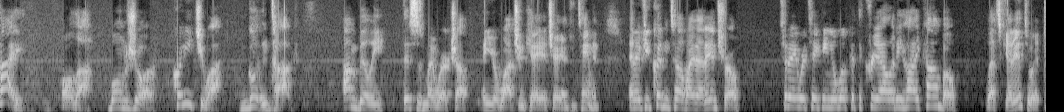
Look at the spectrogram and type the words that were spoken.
Hi, hola, bonjour, konnichiwa, guten tag. I'm Billy, this is my workshop, and you're watching KHA Entertainment. And if you couldn't tell by that intro, today we're taking a look at the Creality Hi combo. Let's get into it.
